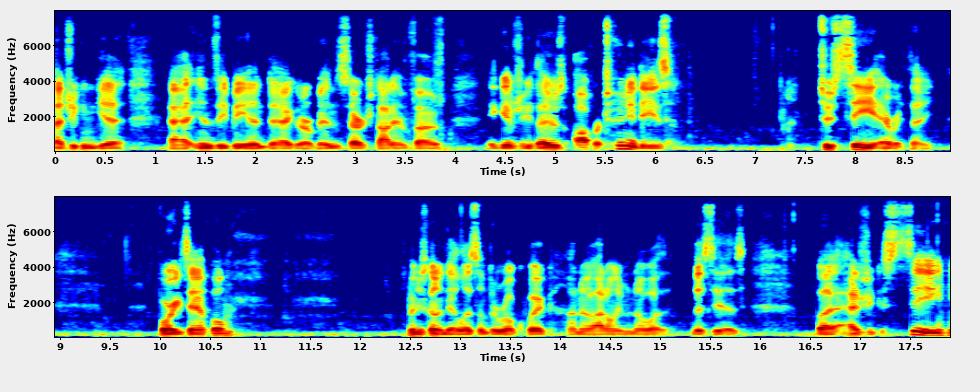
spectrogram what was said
that you can get at nzbindex or binsearch.info. It gives you those opportunities to see everything. For example, I'm just going to download something real quick. I know I don't even know what this is, but as you can see,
